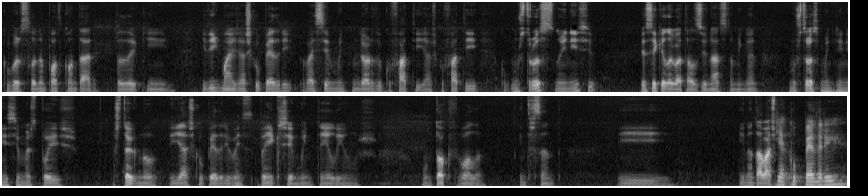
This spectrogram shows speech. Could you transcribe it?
que o Barcelona pode contar para daqui. E digo mais, acho que o Pedri vai ser muito melhor do que o Fati. Acho que o Fati mostrou-se no início. Eu sei que ele agora está lesionado, se não me engano. Mostrou-se muito no início, mas depois estagnou. E acho que o Pedri vem, vem a crescer muito. Tem ali uns, um toque de bola interessante. E, e não estava à E é espera. que o Pedri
